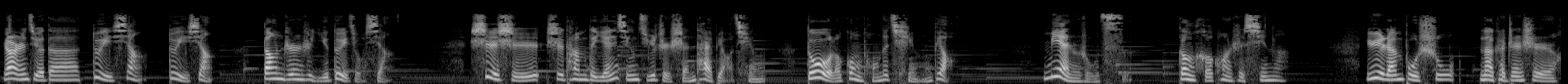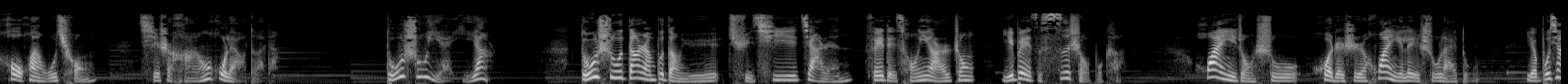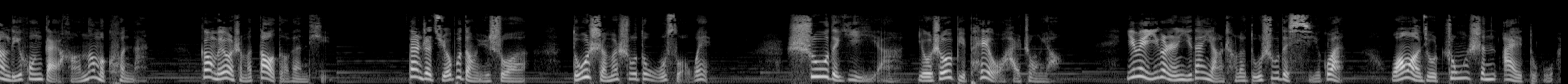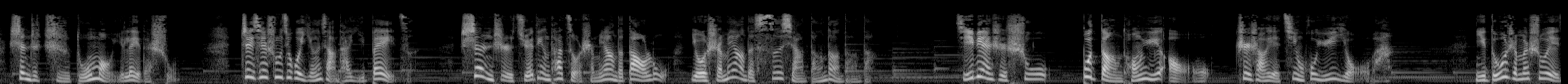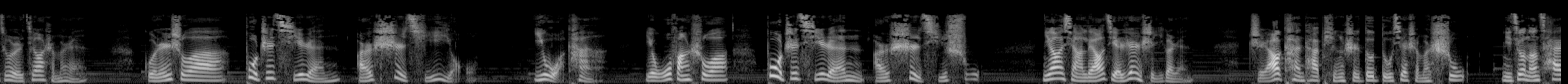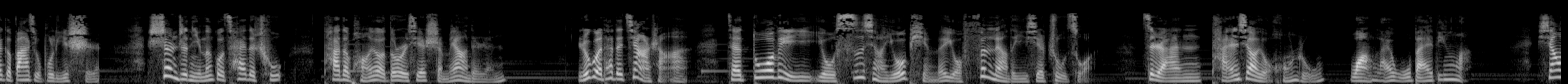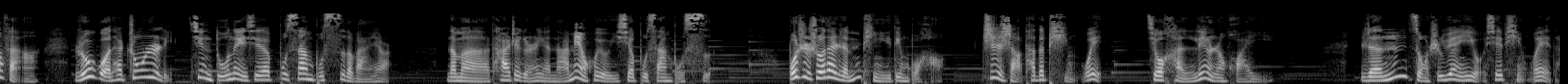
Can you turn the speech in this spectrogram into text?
让人觉得对象对象当真是一对就像。事实是，他们的言行举止、神态表情都有了共同的情调。面如此，更何况是心了？遇人不淑，那可真是后患无穷，岂是含糊了得的？读书也一样，读书当然不等于娶妻嫁人，非得从一而终，一辈子厮守不可。换一种书，或者是换一类书来读，也不像离婚改行那么困难。更没有什么道德问题，但这绝不等于说读什么书都无所谓。书的意义啊，有时候比配偶还重要。因为一个人一旦养成了读书的习惯，往往就终身爱读，甚至只读某一类的书。这些书就会影响他一辈子，甚至决定他走什么样的道路，有什么样的思想等等等等。即便是书，不等同于偶，至少也近乎于有吧。你读什么书，也就是教什么人。古人说“不知其人而视其友”，依我看啊，也无妨说“不知其人而视其书”。你要想了解认识一个人，只要看他平时都读些什么书，你就能猜个八九不离十，甚至你能够猜得出他的朋友都是些什么样的人。如果他的架上啊，再多位有思想、有品位、有分量的一些著作，自然谈笑有鸿儒。往来无白丁了。相反啊，如果他终日里尽读那些不三不四的玩意儿，那么他这个人也难免会有一些不三不四。不是说他人品一定不好，至少他的品味就很令人怀疑。人总是愿意有些品味的，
